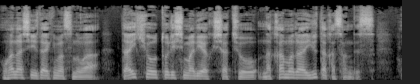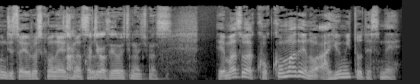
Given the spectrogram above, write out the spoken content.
お話しいただきますのは代表取締役社長中村豊さんです。本日はよろしくお願いします。こちらこそよろしくお願いします。えまずはここまでの歩みとですね、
